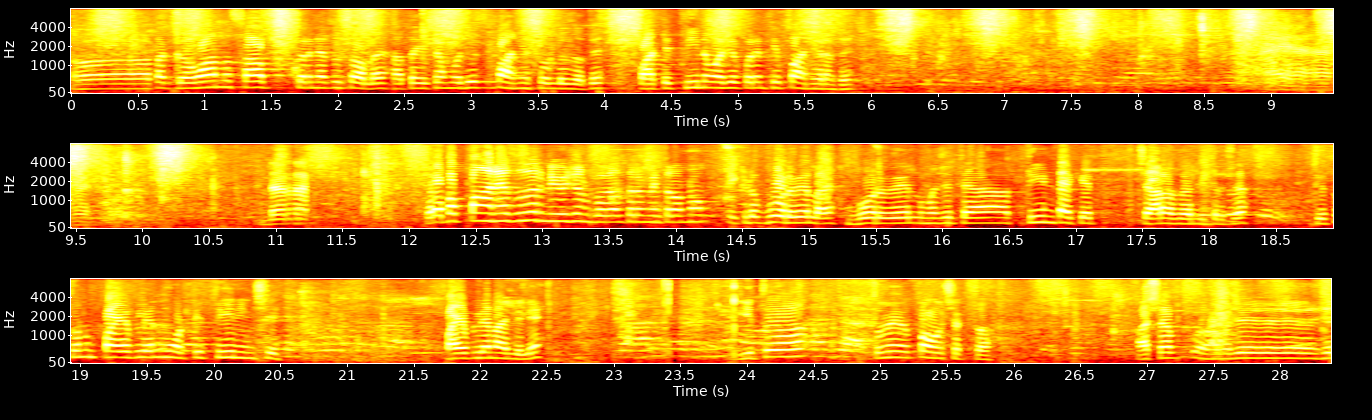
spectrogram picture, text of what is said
आता गव्हाण साफ करण्याचं चालू आहे. आता याच्यामध्येच पाणी सोडलं जाते पहाटे तीन वाजेपर्यंत हे पाणी राहते तर आता पाण्याचं जर नियोजन बघाल तर मित्रांनो इकडं बोरवेल आहे. बोरवेल म्हणजे त्या तीन टाक्यात चार हजार लिटरच्या. तिथून पाईपलाईन मोठी तीन इंची. पाईपलाईन आलेली आहे. इथं तुम्ही पाहू शकता. अशा म्हणजे हे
